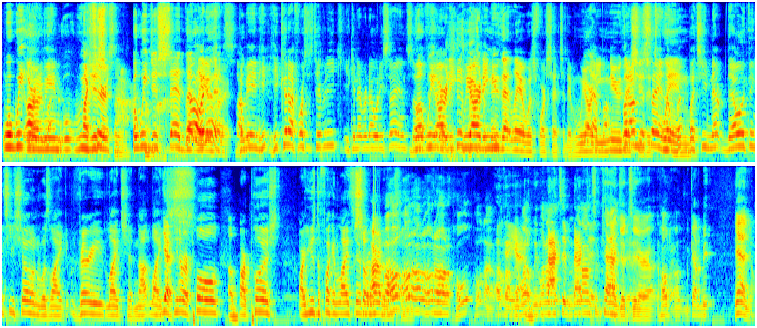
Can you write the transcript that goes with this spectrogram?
Well, we know are. what I mean? We Like, just, seriously. But we just said that. No, it Leia's- is. I mean, he, he could have force sensitivity. You can never know what he's saying. So but we sure. already we already knew that Leia was force sensitive, and we already but, knew but that I'm she's just a saying, though, twin. but, but she never. The only thing she's shown was like very light shit, not like Yes. she never pulled Oh. or pushed or used the fucking lightsaber. So- or All right, but hold, that hold on, hold on, hold on, hold, hold on. hold Okay, on. yeah. We went, we went Back on, to- we back went on to- some tangents here. Hold on, we gotta be Daniel.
